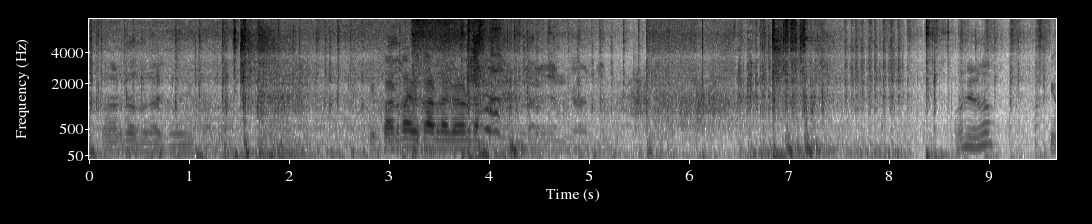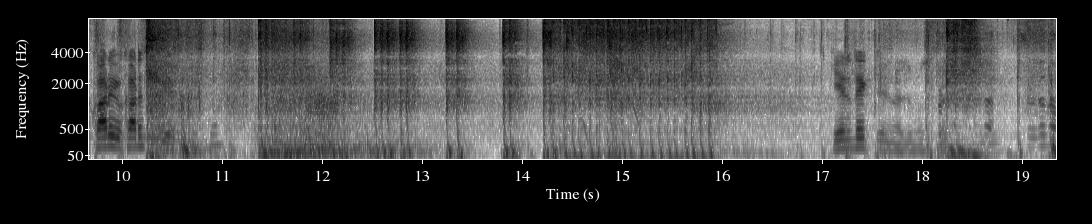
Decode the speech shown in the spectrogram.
Yukarıdadır o yukarıda. Yukarıda yukarıda gördüm. Gördüm gördüm. O ne lan? Yukarı yukarı çıkıyor. Girdik. Hadi bu Şurada, şurada, şurada da.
